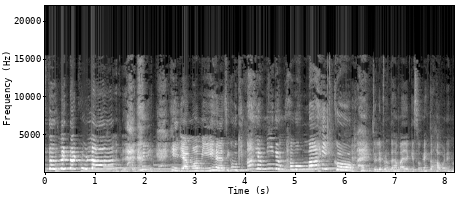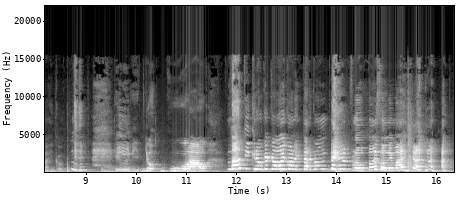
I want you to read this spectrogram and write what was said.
¡Está espectacular! y llamo a mi hija así como que, Maya, mira, un jabón mágico. Tú le preguntas a Maya, ¿qué son estos jabones mágicos? Qué y bonito. yo, wow, Mati, creo que acabo de conectar con el producto de sal de magia.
